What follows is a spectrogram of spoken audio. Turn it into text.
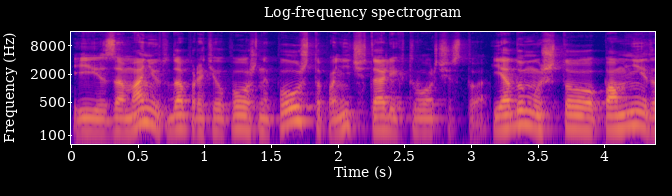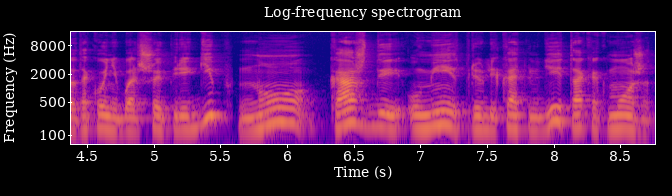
и заманивают туда противоположный пол, чтобы они читали их творчество. Я думаю, что по мне это такой небольшой перегиб, но каждый умеет привлекать людей так, как может.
